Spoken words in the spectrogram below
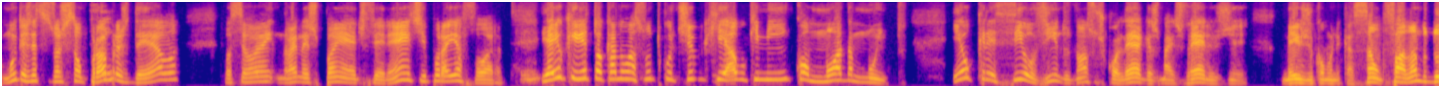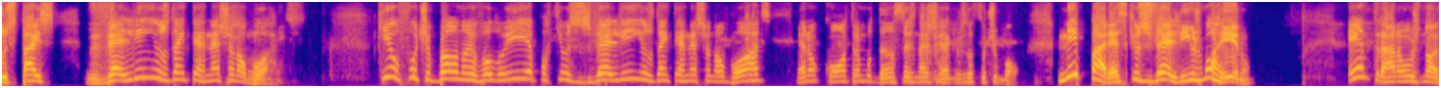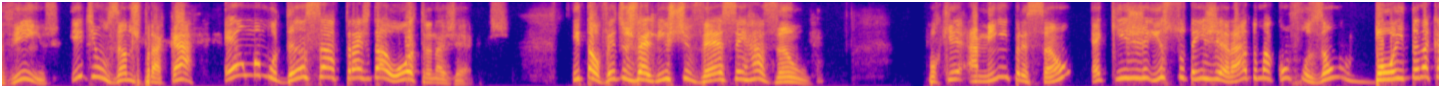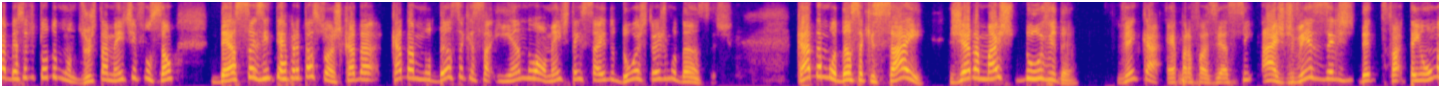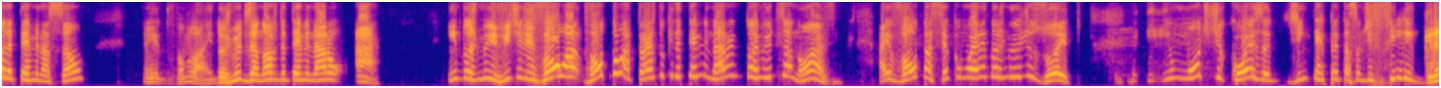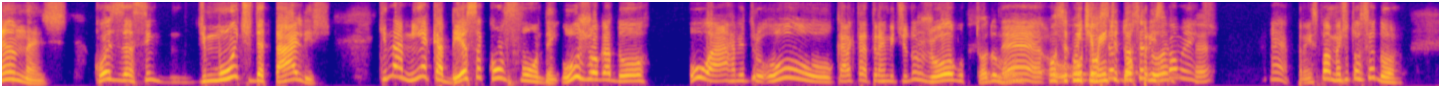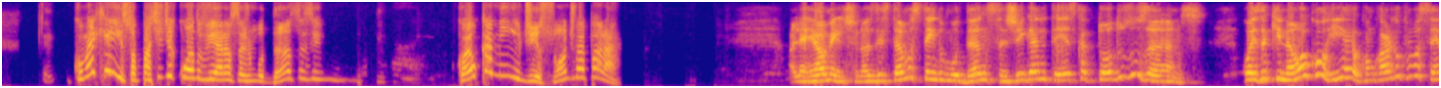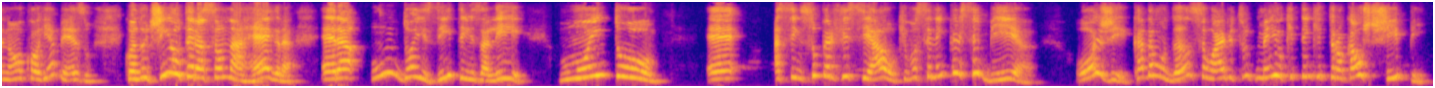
muitas decisões que são próprias Sim. dela. Você vai, vai, na Espanha é diferente e por aí afora. Sim. E aí eu queria tocar num assunto contigo que é algo que me incomoda muito. Eu cresci ouvindo nossos colegas mais velhos de meios de comunicação falando dos tais velhinhos da International Board que o futebol não evoluía porque os velhinhos da International Board eram contra mudanças nas regras do futebol. Me parece que os velhinhos morreram. Entraram os novinhos e de uns anos para cá é uma mudança atrás da outra nas regras. E talvez os velhinhos tivessem razão. Porque a minha impressão é que isso tem gerado uma confusão doida na cabeça de todo mundo, justamente em função dessas interpretações. Cada, cada mudança que sai, e anualmente tem saído duas, três mudanças. Cada mudança que sai gera mais dúvida. Vem cá, é para fazer assim? Às vezes eles têm uma determinação, em, vamos lá, em 2019 determinaram A. Em 2020 eles voltam, voltam atrás do que determinaram em 2019. Aí volta a ser como era em 2018 e, um monte de coisa de interpretação, de filigranas, coisas assim, de muitos detalhes, que na minha cabeça confundem o jogador, o árbitro, o cara que está transmitindo o jogo. Todo né? mundo. Consequentemente, o torcedor, o torcedor principalmente. É. é. principalmente o torcedor. Como é que é isso? A partir de quando vieram essas mudanças e qual é o caminho disso? Onde vai parar? Olha, realmente, nós estamos tendo mudanças gigantescas todos os anos coisa que não ocorria, eu concordo com você, não ocorria mesmo. Quando tinha alteração na regra, era um, dois itens ali muito é, assim superficial que você nem percebia. Hoje, cada mudança, o árbitro meio que tem que trocar o chip,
